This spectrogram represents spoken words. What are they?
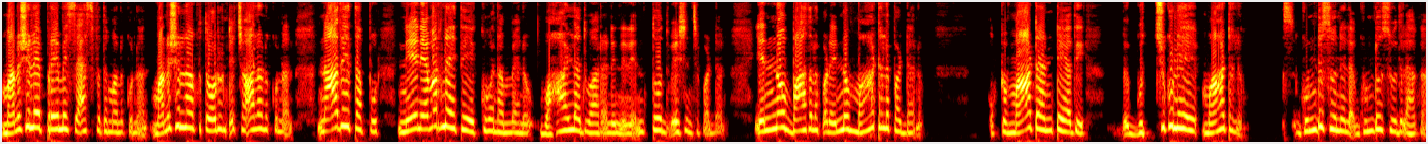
మనుషులే ప్రేమే శాశ్వతం అనుకున్నాను. మనుషులు నాకు తోడుంటే చాలు అనుకున్నాను. నాదే తప్పు. నేనెవరినైతే ఎక్కువ నమ్మాను వాళ్ళ ద్వారానే నేను ఎంతో ద్వేషించబడ్డాను. ఎన్నో బాధలు పడ్డాను. ఎన్నో మాటలు పడ్డాను. ఒక మాట అంటే అది గుచ్చుకునే మాటలు. గుండు సూనెల గుండు సూదిలాగా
